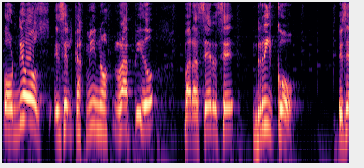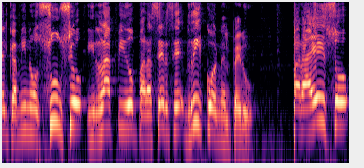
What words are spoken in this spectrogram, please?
Por Dios, es el camino rápido para hacerse rico. Es el camino sucio y rápido para hacerse rico en el Perú. Para eso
